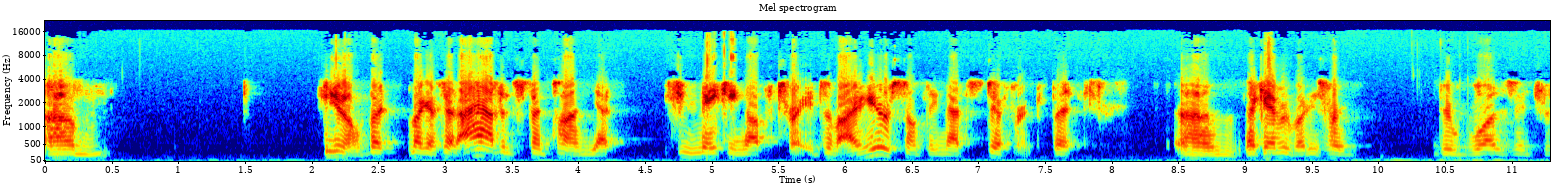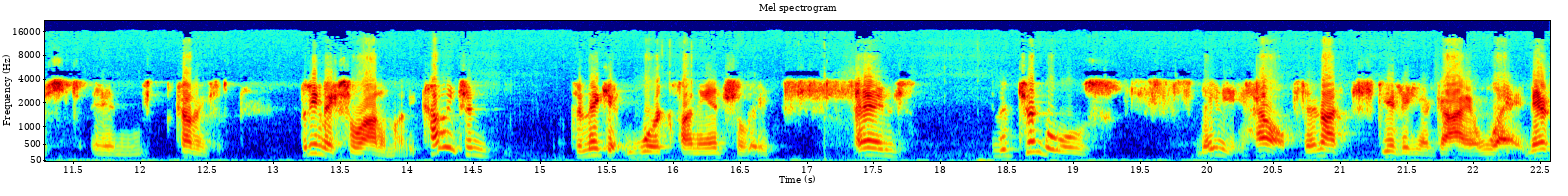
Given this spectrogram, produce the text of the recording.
Um, you know, but like I said, I haven't spent time yet making up trades. If I hear something, that's different. But um, like everybody's heard, there was interest in Covington, but he makes a lot of money. Covington to make it work financially, and the Timberwolves they need help. They're not giving a guy away. They're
